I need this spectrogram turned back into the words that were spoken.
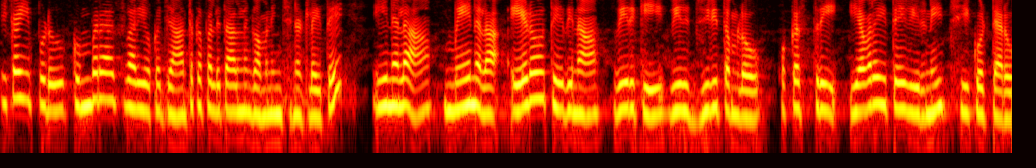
ఇక ఇప్పుడు కుంభరాశి వారి యొక్క జాతక ఫలితాలను గమనించినట్లయితే ఈ నెల మే నెల ఏడవ తేదీన వీరికి వీరి జీవితంలో ఒక స్త్రీ ఎవరైతే వీరిని చీకొట్టారో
